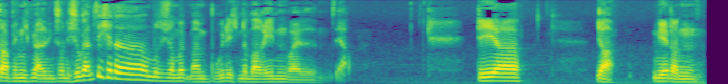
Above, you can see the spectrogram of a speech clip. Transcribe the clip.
da bin ich mir allerdings noch nicht so ganz sicher, da muss ich noch mit meinem Brüderchen nochmal reden, weil, ja, der, ja, mir dann,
